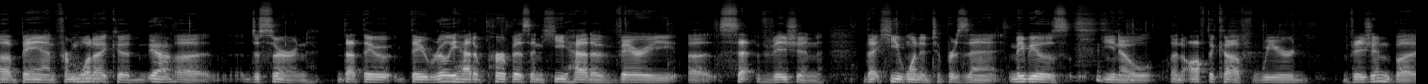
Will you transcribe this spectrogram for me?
uh, band from what I could Yeah. uh, discern. That they they really had a purpose, and he had a very uh, set vision that he wanted to present. Maybe it was you know an off the cuff weird vision, but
